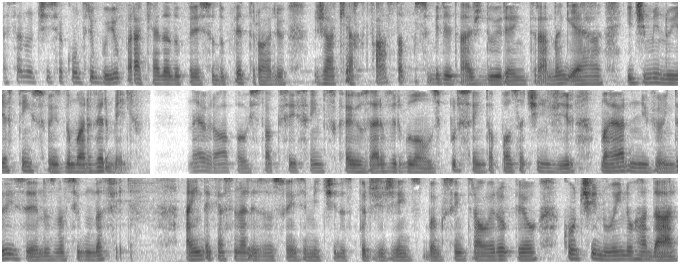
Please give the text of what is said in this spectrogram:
Essa notícia contribuiu para a queda do preço do petróleo, já que afasta a possibilidade do Irã entrar na guerra e diminui as tensões no Mar Vermelho. Na Europa, o estoque 600 caiu 0,11% após atingir maior nível em dois anos na segunda-feira ainda que as sinalizações emitidas por dirigentes do Banco Central Europeu continuem no radar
